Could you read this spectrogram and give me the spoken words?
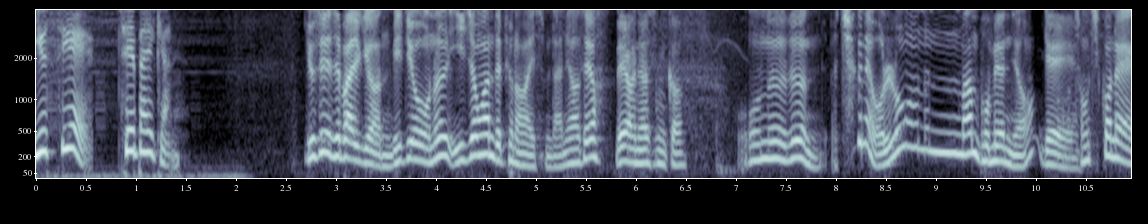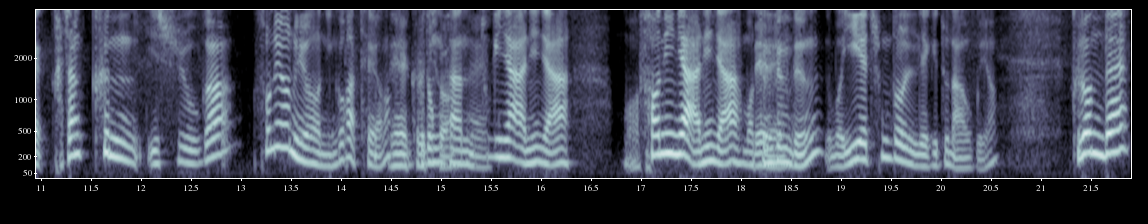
뉴스의 재발견. 뉴스의 재발견 미디어 오늘 이정환 대표 나와 있습니다. 안녕하세요. 네, 안녕하십니까. 오늘은 최근에 언론만 보면요. 예. 정치권의 가장 큰 이슈가 손혜원 의원인 것 같아요. 네, 그렇죠. 부동산 네. 투기냐 아니냐, 뭐 선이냐 아니냐, 뭐 네. 등등등 뭐 이해 충돌 얘기도 나오고요. 그런데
